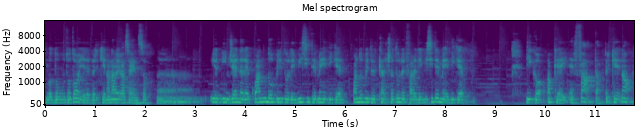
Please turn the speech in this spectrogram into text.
l'ho dovuto togliere perché non aveva senso. Uh, io in genere quando vedo le visite mediche, quando vedo il calciatore fare le visite mediche, dico ok è fatta perché no,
